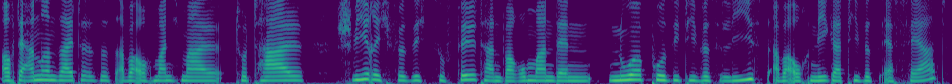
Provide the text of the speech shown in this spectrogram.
Auf der anderen Seite ist es aber auch manchmal total schwierig für sich zu filtern, warum man denn nur Positives liest, aber auch Negatives erfährt.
